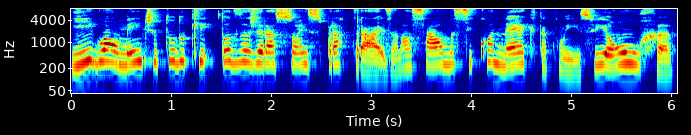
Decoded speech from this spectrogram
e igualmente tudo que todas as gerações para trás. A nossa alma se conecta com isso e honra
